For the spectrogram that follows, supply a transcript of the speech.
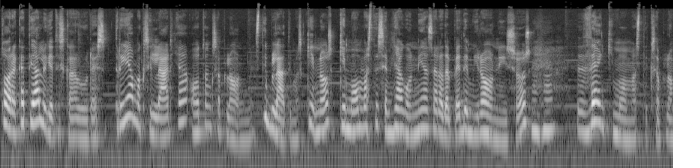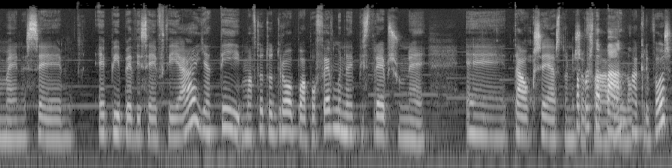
Τώρα κάτι άλλο για τις καούρες. Τρία μαξιλάρια όταν ξαπλώνουμε. Στην πλάτη μας. Κοινώς κοιμόμαστε σε μια γωνία 45 μοιρών ισως Δεν κοιμόμαστε ξαπλωμένες σε επίπεδη σε ευθεία γιατί με αυτόν τον τρόπο αποφεύγουμε να επιστρέψουν ε, τα οξέα στον ισοφάγο. Ακριβώς,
